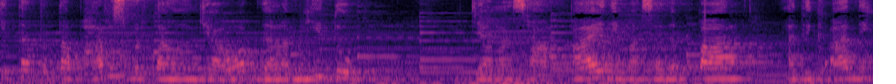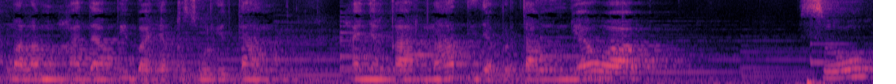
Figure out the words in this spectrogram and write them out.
kita tetap harus bertanggung jawab dalam hidup. Jangan sampai di masa depan adik-adik malah menghadapi banyak kesulitan hanya karena tidak bertanggung jawab. So,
